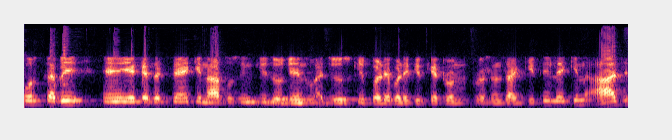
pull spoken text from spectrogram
और कभी ये कह सकते हैं कि नाथू सिंह की जो गेंदबाजी उसकी बड़े बड़े क्रिकेटरों ने प्रशंसा की थी लेकिन आज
